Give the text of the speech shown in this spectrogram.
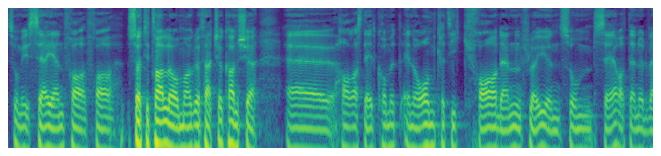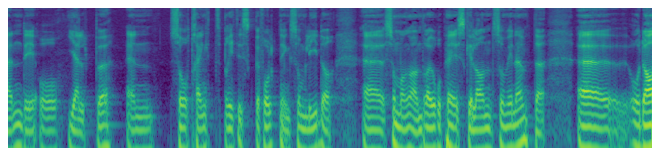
som vi ser igjen fra, fra 70-tallet og Margaret Thatcher kanskje, eh, har avstedkommet enorm kritikk fra den fløyen som ser at det er nødvendig å hjelpe en så trengt britisk befolkning som lider, eh, som mange andre europeiske land som vi nevnte. Eh, og da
